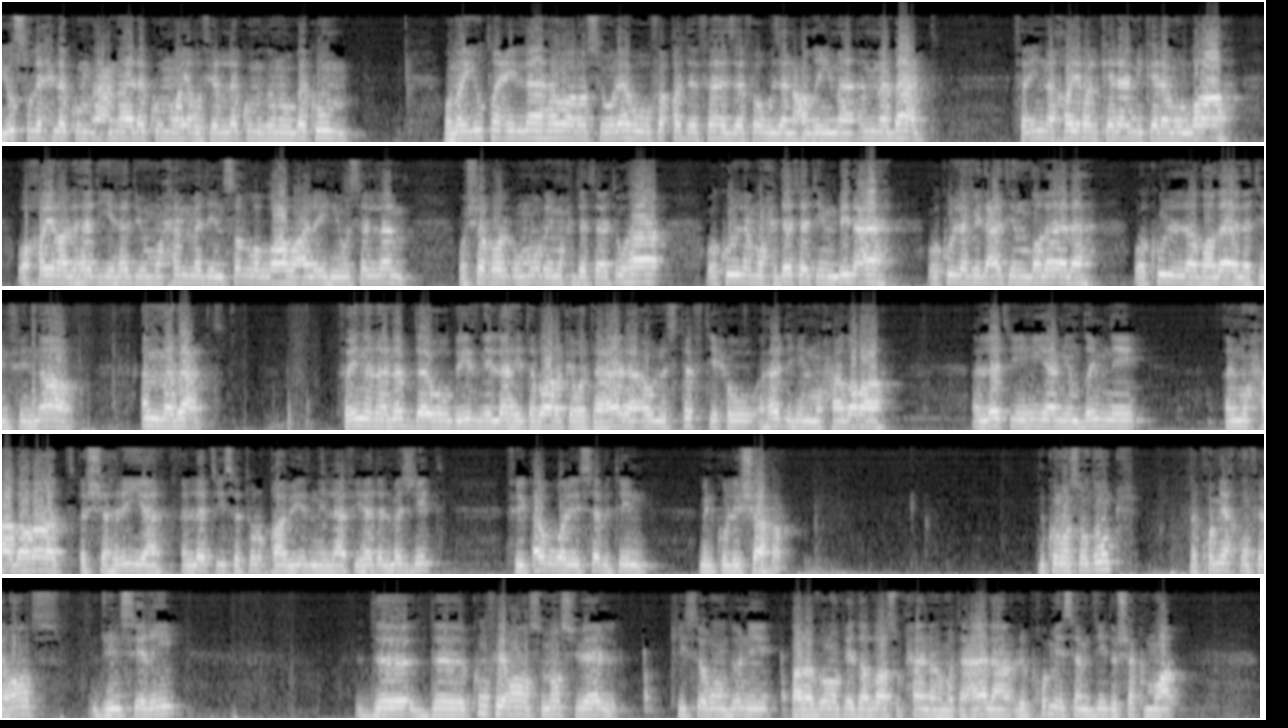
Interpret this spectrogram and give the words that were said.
يصلح لكم أعمالكم ويغفر لكم ذنوبكم. ومن يطع الله ورسوله فقد فاز فوزا عظيما. أما بعد فإن خير الكلام كلام الله وخير الهدي هدي محمد صلى الله عليه وسلم وشر الأمور محدثاتها وكل محدثة بدعة وكل بدعة ضلالة وكل ضلالة في النار. أما بعد فإننا نبدأ بإذن الله تبارك وتعالى أو نستفتح هذه المحاضرة التي هي من ضمن المحاضرات الشهرية التي ستلقى بإذن الله في هذا المسجد في أول سبت من كل شهر. Nous commençons donc la première conférence d'une série de, de conférences mensuelles qui seront donnés par la volonté d'Allah subhanahu wa ta'ala le premier samedi de chaque mois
